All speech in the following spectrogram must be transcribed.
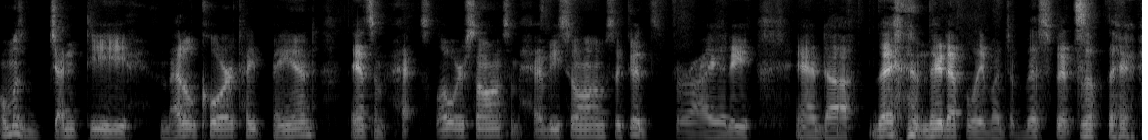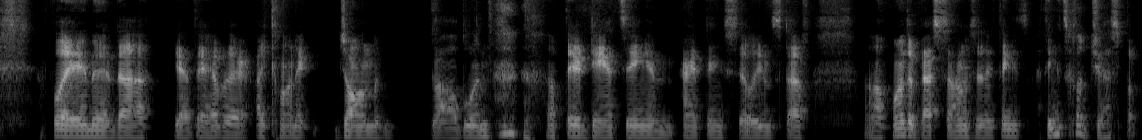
almost djenty metalcore type band. They had some slower songs, some heavy songs, a good variety, and uh, they they're definitely a bunch of misfits up there playing. And uh, yeah, they have their iconic John the Goblin up there dancing and acting silly and stuff. Uh, one of the best songs is I think it's I think it's called Just but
